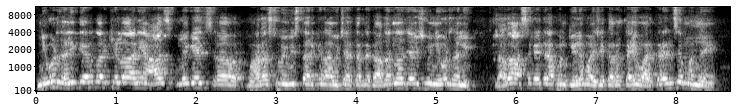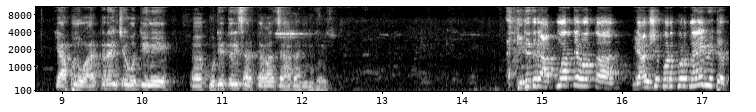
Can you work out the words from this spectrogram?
निवड झाली तेरा तारखेला आणि आज लगेच महाराष्ट्र वीस तारखेला हा विचार करते. दादांना ज्यावेळी मी निवड झाली दादा असं काहीतरी आपण केलं पाहिजे. कारण काही वारकऱ्यांचं म्हणणं आहे की आपण वारकऱ्यांच्या वतीने कुठेतरी सरकारला जाग आणली पाहिजे. कितीतरी आत्महत्या होतात याविषयी परत परत नाही भेटत.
